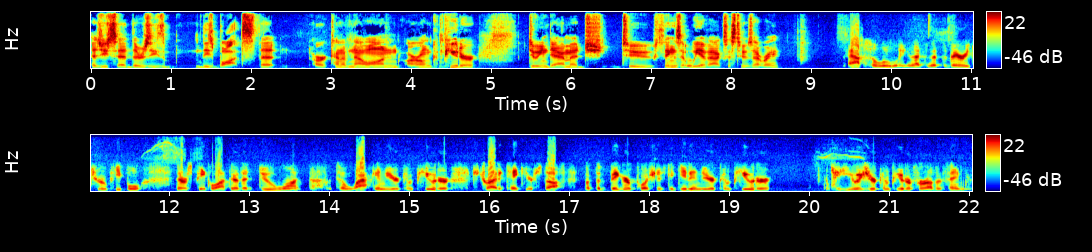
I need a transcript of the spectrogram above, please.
as you said there's these these bots that are kind of now on our own computer doing damage to things that we have access to. Is that right? Absolutely. That, that's very true. People there's people out there that do want to whack into your computer to try to take your stuff. But the bigger push is to get into your computer to use your computer for other things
